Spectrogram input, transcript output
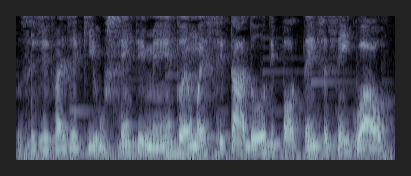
Ou seja, ele vai dizer que o sentimento é um excitador de potência sem igual.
